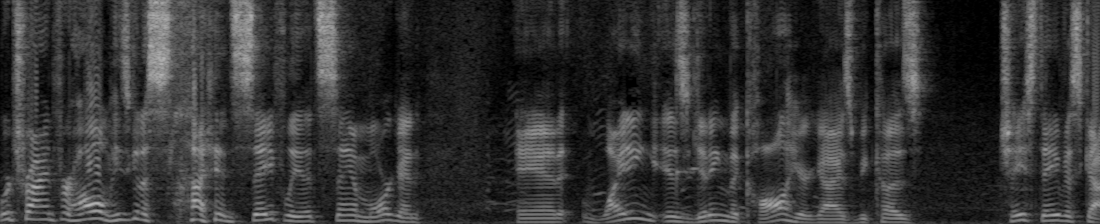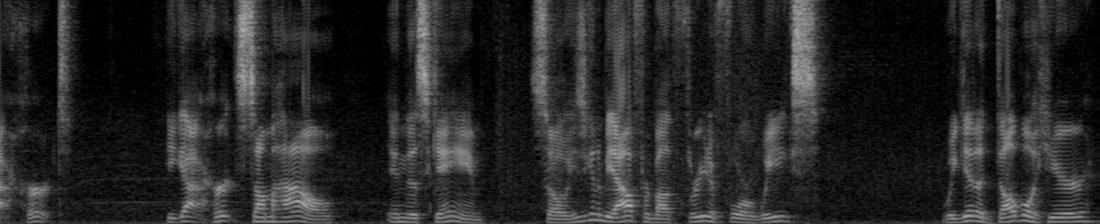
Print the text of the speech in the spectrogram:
We're trying for home. He's going to slide in safely. That's Sam Morgan. And Whiting is getting the call here, guys, because Chase Davis got hurt. He got hurt somehow in this game. So he's going to be out for about three to four weeks. We get a double here,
